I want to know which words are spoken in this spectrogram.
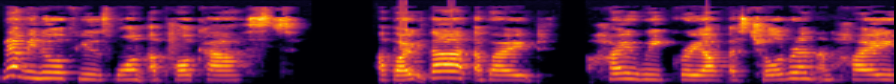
let me know if you want a podcast about that, about how we grew up as children and how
